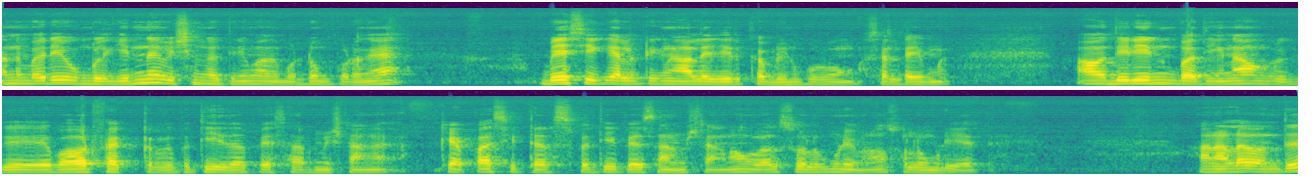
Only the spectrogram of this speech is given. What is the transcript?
அந்த மாதிரி உங்களுக்கு என்ன விஷயங்கள் தெரியுமோ அதை மட்டும் போடுங்க. பேசிக் எலக்ட்ரிக் நாலேஜ் இருக்குது அப்படின்னு போடுவோம் சில டைம் திடீர்னு பார்த்தீங்கன்னா உங்களுக்கு பவர் ஃபேக்டரை பற்றி எதாவது பேச ஆரம்பிச்சிட்டாங்க. கெப்பாசிட்டர்ஸ் பற்றி பேச ஆரம்பிச்சிட்டாங்கன்னா உங்களால் சொல்ல முடியுமா சொல்ல முடியாது. அதனால் வந்து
